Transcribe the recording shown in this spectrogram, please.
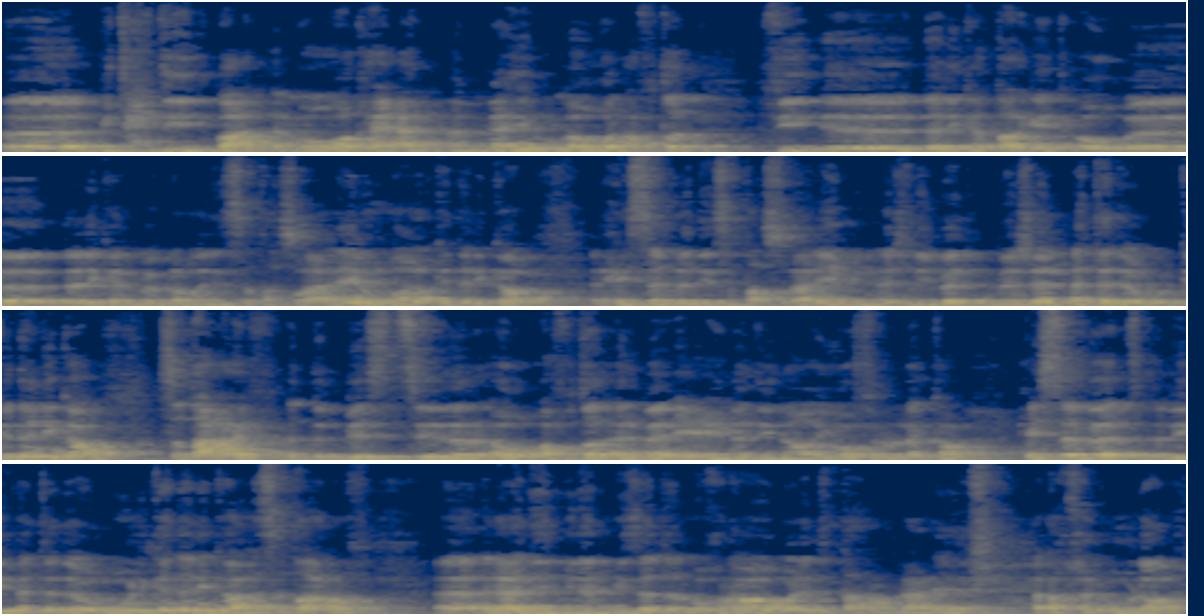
آه، بتحديد بعض المواقع عن ما هي ما هو الأفضل في آه، ذلك ال target أو آه، ذلك المبلغ الذي ستحصل عليه وكذلك الحساب الذي ستحصل عليه من أجل بدء مجال التداول. كذلك ستعرف ال best seller أو أفضل البائعين الذين يوفرون لك حسابات للتداول. كذلك ستعرف آه، العديد من الميزات الأخرى والتي تعرفنا عليها في الحلقة الأولى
